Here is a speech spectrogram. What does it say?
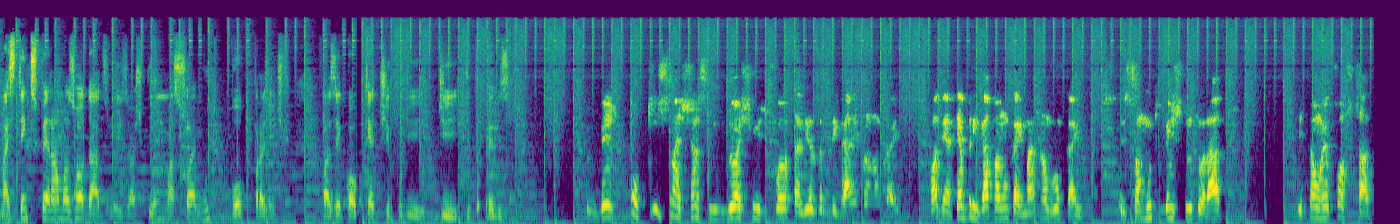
Mas tem que esperar umas rodadas, Luiz. Eu acho que uma só é muito pouco para a gente fazer qualquer tipo de, de, de previsão. Eu vejo pouquíssimas chances de dois times de Fortaleza brigarem para não cair. Podem até brigar para não cair, mas não vão cair. Eles são muito bem estruturados e estão reforçados.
